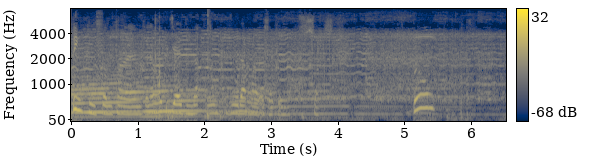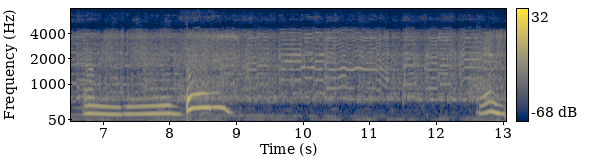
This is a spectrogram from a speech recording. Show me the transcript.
thinking sometimes, and I hope you guys do not hear that motorcycle. Sucks. Boom. Um, boom. And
